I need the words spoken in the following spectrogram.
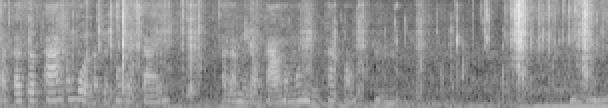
แล้วก็เสื้อผ้าข้างบนเป็นของไกลๆแล้วก็มีรองเท้าของมั่งมีผ้าของอืม อืม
